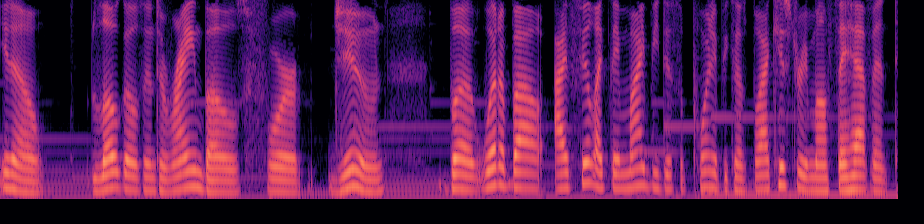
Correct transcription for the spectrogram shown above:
you know logos into rainbows for June. But what about I feel like they might be disappointed because Black History Month they haven't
